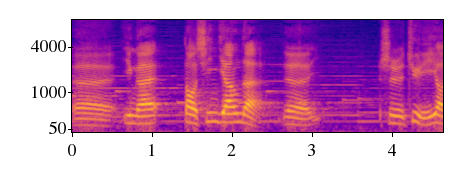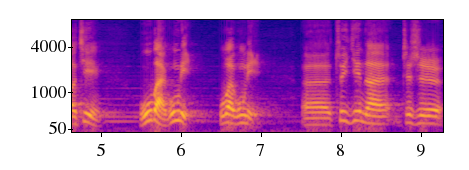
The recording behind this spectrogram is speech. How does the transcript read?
呃，应该到新疆的呃，是距离要近五百公里，五百公里。呃，最近呢，这是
